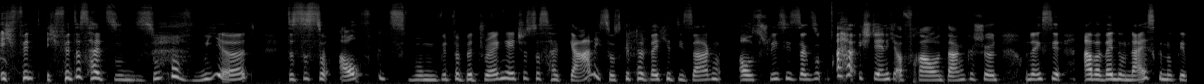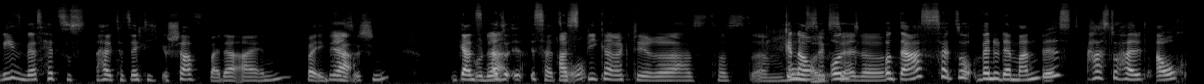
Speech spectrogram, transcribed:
ich finde, ich finde das halt so super weird, dass es so aufgezwungen wird. Weil bei Dragon Age ist das halt gar nicht so. Es gibt halt welche, die sagen ausschließlich, die sagen so, ah, ich stehe nicht auf Frauen, Dankeschön. Und denkst dir, aber wenn du nice genug gewesen wärst, hättest du es halt tatsächlich geschafft bei der einen, bei Inquisition. Ja. Ganz, Oder also ist halt hast so. Bi-Charaktere, hast, hast ähm, genau. Homosexuelle. Und, und da ist es halt so, wenn du der Mann bist, hast du halt auch,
